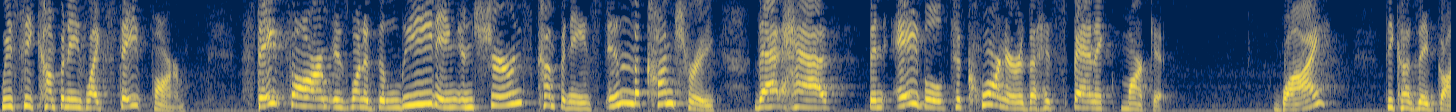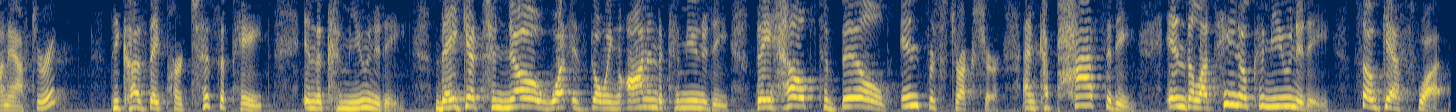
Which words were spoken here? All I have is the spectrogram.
We see companies like State Farm State Farm is one of the leading insurance companies in the country that has been able to corner the Hispanic market. Why? Because they've gone after it, because they participate in the community. They get to know what is going on in the community. They help to build infrastructure and capacity in the Latino community. So, guess what?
